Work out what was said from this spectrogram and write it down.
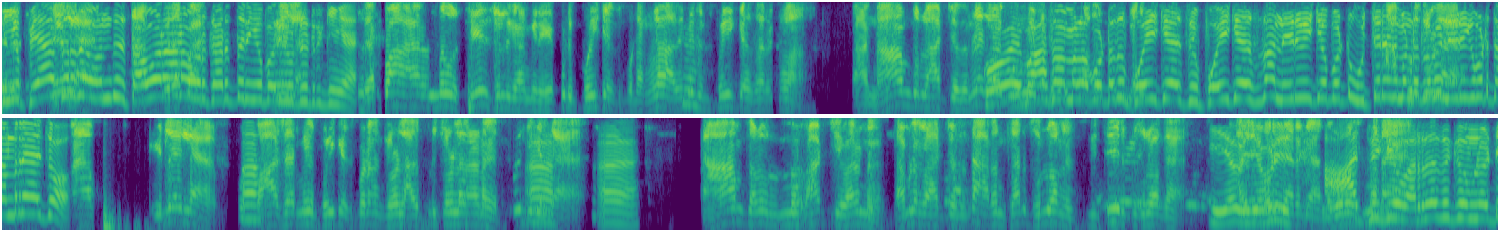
நீங்க பேசுறத வந்து தவறான ஒரு கருத்தை நீங்க பதிவிட்டு இருக்கீங்க. பிரபாகரன் ஒரு செய்தி சொல்லி காமிக்கிறேன் எப்படி பொய் கேஸ் போட்டாங்களோ அதே மாதிரி பொய் கேஸ் இருக்கலாம். நான் நாம் சொல்ல ஆட்சி வந்தோடனே கோவை பாசா மேல போட்டது பொய் கேஸ் பொய் கேஸ் தான் நிரூபிக்கப்பட்டு உச்சநீதிமன்றத்துல நிரூபிக்கப்பட்டு தண்டனை ஆச்சோ நான் இல்ல இல்ல. பாஷா மீது பொய் கேஸ் சொல்லல. அப்படி சொல்ல நானு. புரிஞ்சுக்கங்க. ஆ. நாம் தமிழ் இன்னொரு ஆட்சி வரணும். தமிழக ஆட்சி வந்து ஆரம்பிச்சாரு சொல்லுவாங்க. இருக்கு சொல்லுவாங்க. ஆட்சிக்கு. வர்றதுக்கு முன்னாடி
